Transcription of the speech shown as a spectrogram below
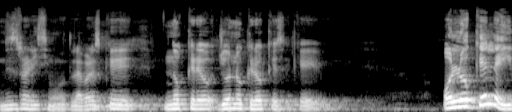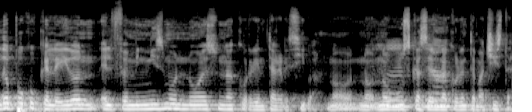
Es rarísimo. La verdad es que no creo, yo no creo que, que O lo que he leído, poco que he leído, el feminismo no es una corriente agresiva, no, no, no busca ser una corriente machista.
